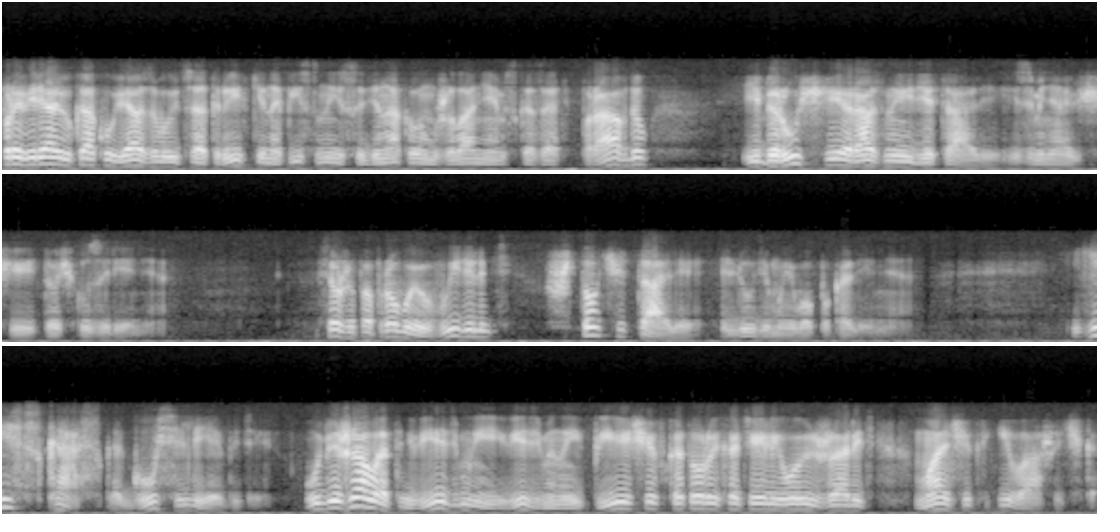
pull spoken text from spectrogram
Проверяю, как увязываются отрывки, написанные с одинаковым желанием сказать правду, и берущие разные детали, изменяющие точку зрения. Все же попробую выделить, что читали люди моего поколения. Есть сказка «Гуси-лебеди». Убежал от ведьмы и ведьминой печи, в которой хотели его изжарить мальчик Ивашечка.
